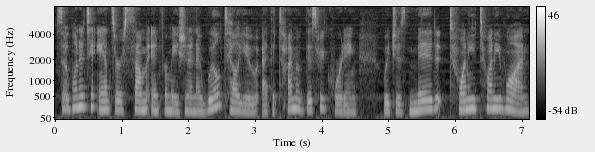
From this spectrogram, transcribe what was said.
So I wanted to answer some information, and I will tell you at the time of this recording, which is mid 2021,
